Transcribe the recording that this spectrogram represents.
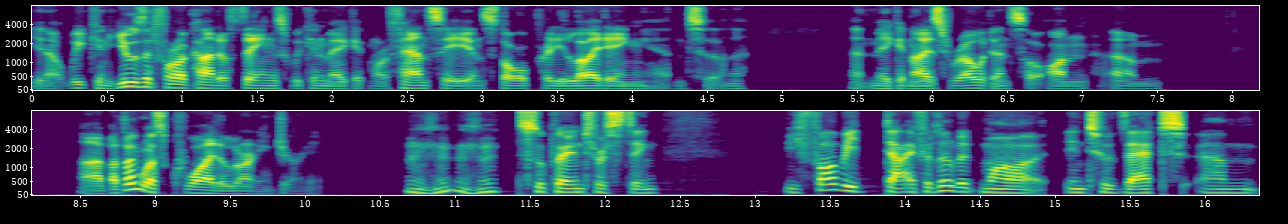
you know, we can use it for all kind of things. We can make it more fancy, install pretty lighting, and uh, and make a nice road and so on. Um, uh, but that was quite a learning journey. Mm-hmm, mm-hmm. Super interesting. Before we dive a little bit more into that, um,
